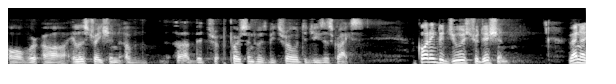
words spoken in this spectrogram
or uh, illustration of uh, the person who is betrothed to Jesus Christ. According to Jewish tradition, when a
